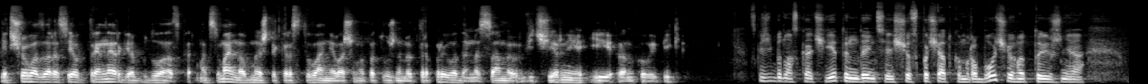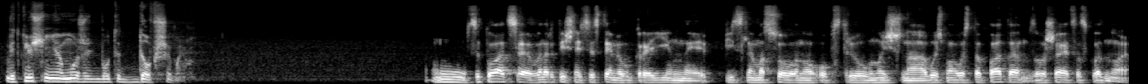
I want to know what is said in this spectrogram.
Якщо у вас зараз є електроенергія, будь ласка, максимально обмежте користування вашими потужними електроприладами саме в вечірні і ранкові піки. Скажіть, будь ласка, чи є тенденція, що з початком робочого тижня відключення можуть бути довшими? Ну, Ситуація в енергетичній системі України після масованого обстрілу в ніч на 8 листопада залишається складною.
